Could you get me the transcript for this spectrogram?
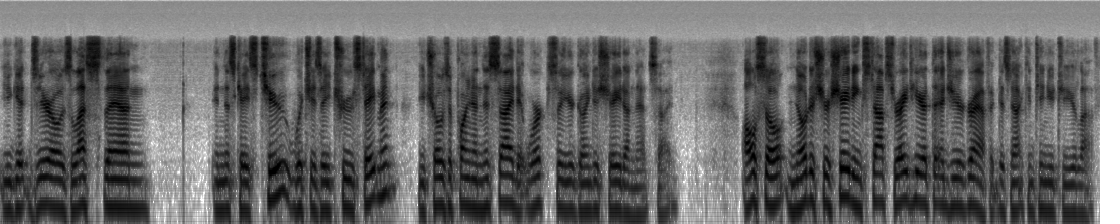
you get zero is less than, in this case, 2, which is a true statement. You chose a point on this side, it worked, so you're going to shade on that side. Also, notice your shading stops right here at the edge of your graph. It does not continue to your left.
